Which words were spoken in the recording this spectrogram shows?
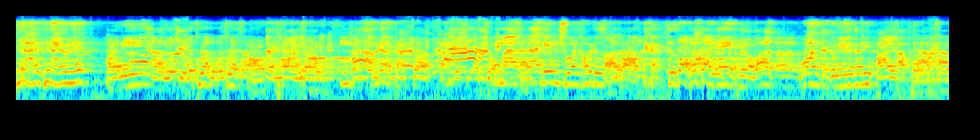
ที่ไหนที่ไหนวันนี้เอาวันนี้อ่าหลวงปู่ทวดหลวงปู่ทวดครับอ่างทองอ่างทองมึงบ้าปะเนี่ยครับก็ตามไปเชียร์ชมมึงมาคณะนี้มึงชวนเขาไปดูสอนรามเนี่ยคือบอกไว้ก่อนไงเผื่อว่าว่างจากตรงนี้แล้วก็รีบไปครับผมครับครับ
